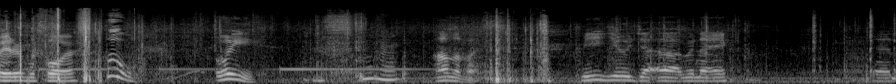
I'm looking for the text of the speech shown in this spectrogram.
Better before. Who? Oi. All of us. Me, you, Ja- uh, Renee. And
